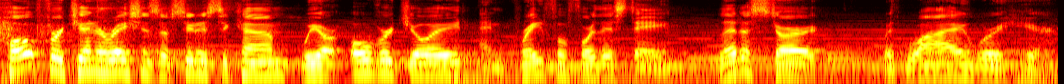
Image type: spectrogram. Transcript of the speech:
hope for generations of students to come. We are overjoyed and grateful for this day. Let us start with why we're here.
